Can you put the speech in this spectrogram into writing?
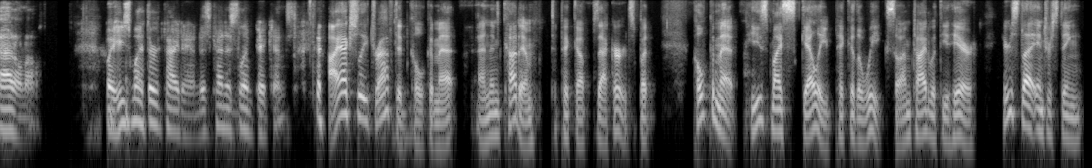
I don't know, but he's my third tight end. It's kind of slim pickings. I actually drafted Cole Kmet and then cut him to pick up Zach Ertz. But Cole Kmet, he's my Skelly pick of the week. So I'm tied with you here. Here's the interesting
